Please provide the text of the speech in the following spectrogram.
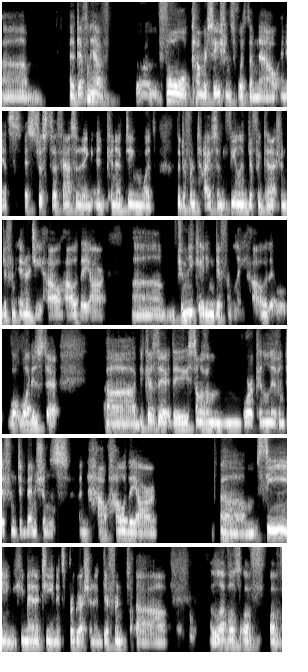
um, I definitely have uh, full conversations with them now, and it's it's just uh, fascinating and connecting with the different types and feeling different connection, different energy, how how they are um, communicating differently, how they, what what is their uh, because they, they some of them work and live in different dimensions and how how they are um, seeing humanity and its progression in different uh, levels of of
